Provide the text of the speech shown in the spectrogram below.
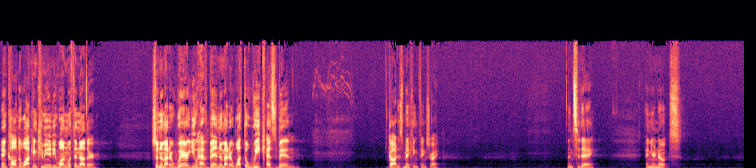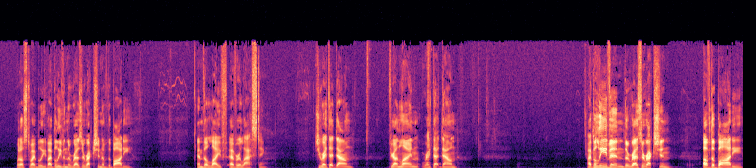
and called to walk in community one with another. So no matter where you have been, no matter what the week has been, God is making things right. And today, in your notes, what else do I believe? I believe in the resurrection of the body and the life everlasting. Did you write that down? If you're online, write that down. I believe in the resurrection of the body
